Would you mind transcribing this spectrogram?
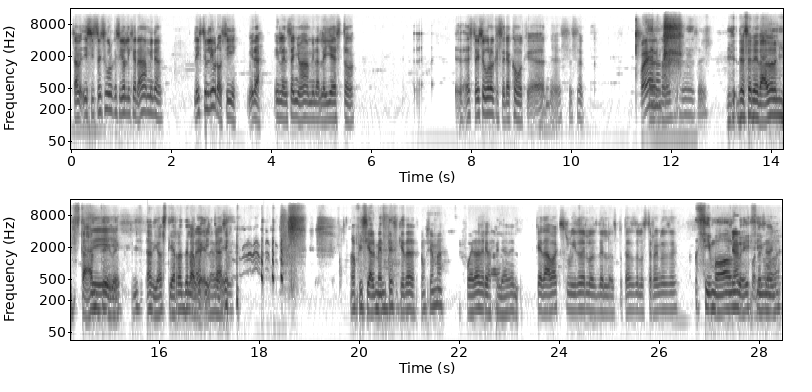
¿Sabes? Y si estoy seguro que si yo le dijera, ah, mira, ¿leíste un libro? Sí, mira, y le enseño, ah, mira, leí esto. Estoy seguro que sería como que... ah, es- es- Bueno, no. Desheredado al instante, Sí. güey. Adiós, tierras de la abuela, güey. Oficialmente se queda, ¿cómo se llama? Fuera de la pelea del Quedaba excluido de los, de los putazos de los terrenos, eh. Simón, Ya, güey, Simón.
